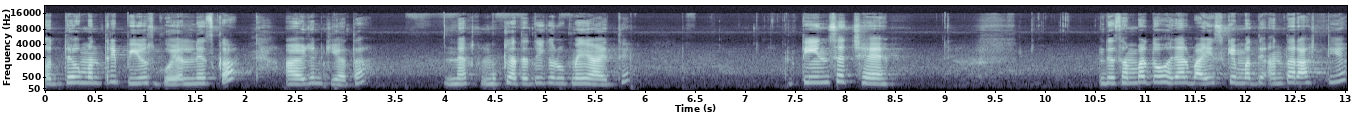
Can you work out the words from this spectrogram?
उद्योग मंत्री पीयूष गोयल ने इसका आयोजन किया था। नेक्स्ट मुख्य अतिथि के रूप में ये आए थे। तीन से छः दिसंबर 2022 के मध्य अंतर्राष्ट्रीय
